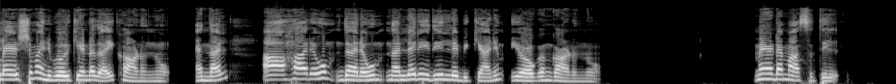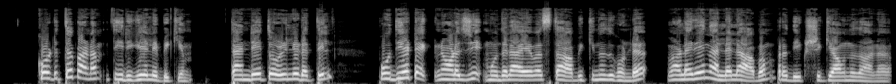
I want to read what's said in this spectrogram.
ക്ലേശം അനുഭവിക്കേണ്ടതായി കാണുന്നു. എന്നാൽ ആഹാരവും ധനവും നല്ല രീതിയിൽ ലഭിക്കാനും യോഗം കാണുന്നു. മേടമാസത്തിൽ കൊടുത്ത പണം തിരികെ ലഭിക്കും. തന്റെ തൊഴിലിടത്തിൽ പുതിയ ടെക്നോളജി മുതലായവ സ്ഥാപിക്കുന്നതുകൊണ്ട് വളരെ നല്ല ലാഭം പ്രതീക്ഷിക്കാവുന്നതാണ്.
